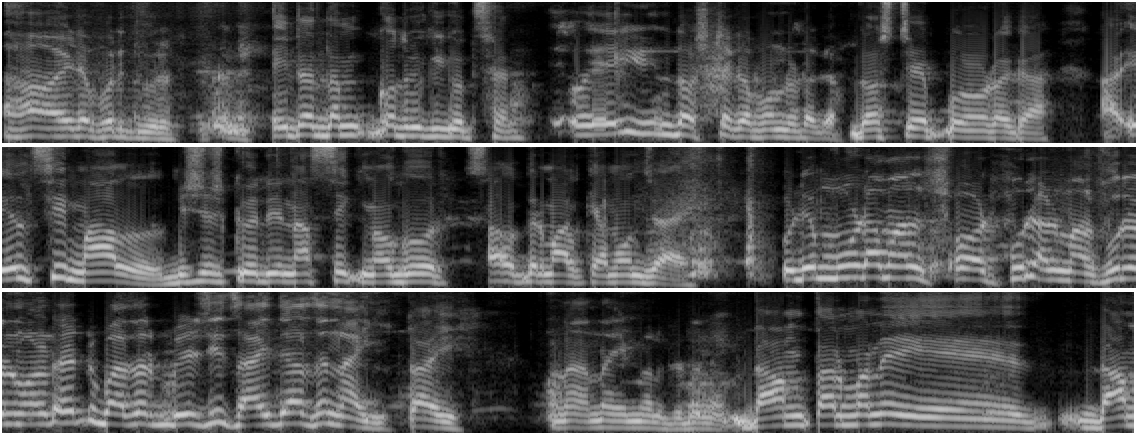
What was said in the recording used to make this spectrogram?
হ্যাঁ এটা ফরিদপুর এটার দাম কত বিক্রি করছেন? এই দশ টাকা পনেরো টাকা। দশ টাকা পনেরো টাকা। আর এলসি মাল বিশেষ করে নাসিক নগর সাউথের মাল কেমন যায়? ওটা মোটা মাল শর্ট ফুরান মাল। ফুরান মালটা একটু বাজার বেশি চাহিদা আছে নাই? তাই। না নাই মার্কেটে নাই। দাম তার মানে দাম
